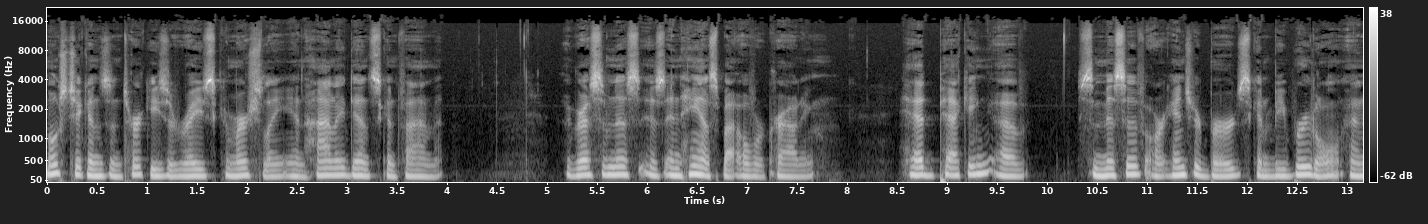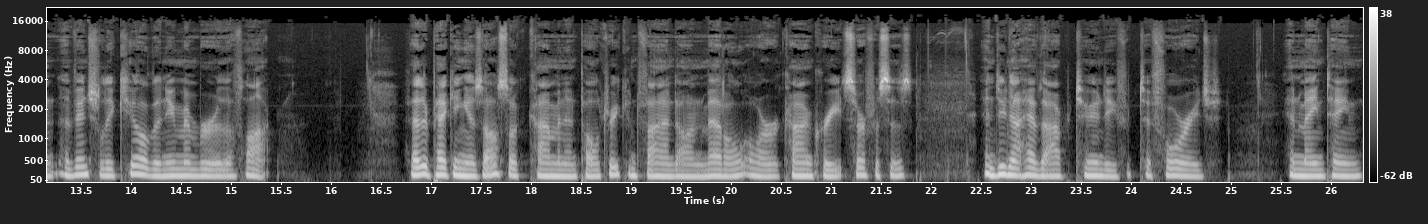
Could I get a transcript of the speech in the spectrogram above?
Most chickens and turkeys are raised commercially in highly dense confinement. Aggressiveness is enhanced by overcrowding. Head pecking of submissive or injured birds can be brutal and eventually kill the new member of the flock. Feather pecking is also common in poultry confined on metal or concrete surfaces and do not have the opportunity to forage and maintain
